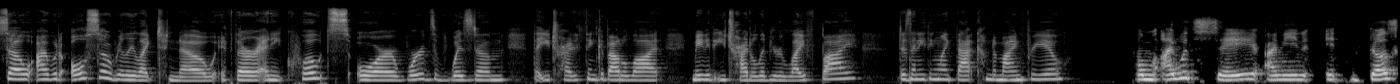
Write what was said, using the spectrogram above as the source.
So, I would also really like to know if there are any quotes or words of wisdom that you try to think about a lot, maybe that you try to live your life by. Does anything like that come to mind for you? Um, I would say, I mean, it does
